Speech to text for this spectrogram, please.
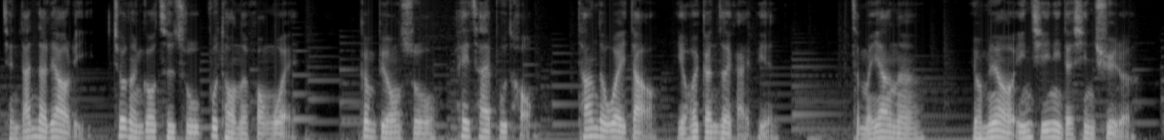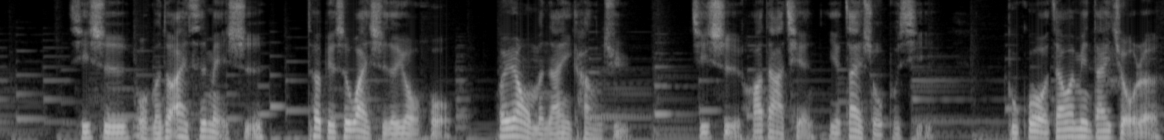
简单的料理就能够吃出不同的风味。更不用说配菜不同，汤的味道也会跟着改变。怎么样呢？有没有引起你的兴趣了？其实我们都爱吃美食，特别是外食的诱惑，会让我们难以抗拒，即使花大钱也在所不惜。不过在外面待久了，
